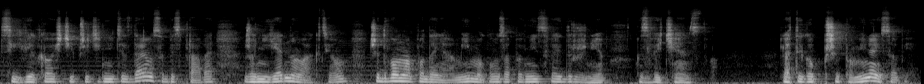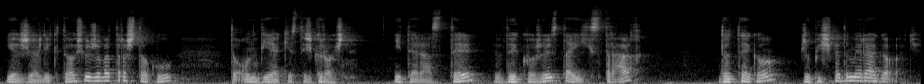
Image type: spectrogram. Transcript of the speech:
z ich wielkości, przeciwnicy zdają sobie sprawę, że oni jedną akcją czy dwoma podaniami mogą zapewnić swojej drużynie zwycięstwo. Dlatego przypominaj sobie, jeżeli ktoś używa trasztoku, to on wie, jak jesteś groźny. I teraz ty wykorzystaj ich strach do tego, żeby świadomie reagować,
